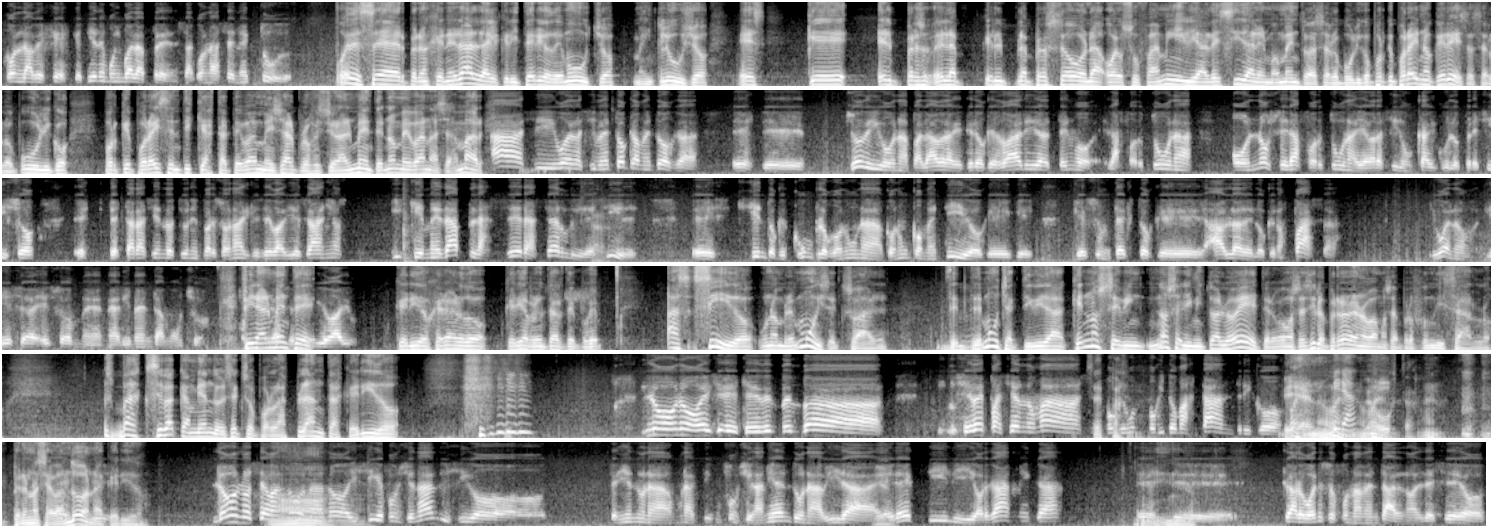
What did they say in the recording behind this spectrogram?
con la vejez, que tiene muy mala prensa, con la senectud. puede ser, pero en general el criterio de muchos, me incluyo, es que el la, que el- la persona o su familia decida en el momento de hacerlo público, porque por ahí no querés hacerlo público, porque por ahí sentís que hasta te va a mellar profesionalmente, no me van a llamar. Ah, sí, bueno, si me toca, me toca. Este, yo digo una palabra que creo que es válida, tengo la fortuna, o no será fortuna y habrá sido un cálculo preciso, eh, de estar haciendo este unipersonal que lleva 10 años y que me da placer hacerlo y decir. Siento que cumplo con una con un cometido, que, que, que es un texto que habla de lo que nos pasa. Y bueno, y esa- eso me, me alimenta mucho. Finalmente, querido Gerardo, quería preguntarte, porque has sido un hombre muy sexual, de, de mucha actividad, que no se, vin- no se limitó a lo hétero, vamos a decirlo, pero ahora no vamos a profundizarlo. Va- ¿Se va cambiando el sexo por las plantas, querido? No, no, es, este, va, se va espaciando más, Se un, poquito más tántrico. Bien. Bueno, Mira. bueno, Me gusta. bueno. Pero no se abandona, Sí. querido. No, no se abandona, No. no, y sigue funcionando y sigo teniendo una, un funcionamiento, una vida Bien. eréctil y orgásmica. Este, claro, bueno, eso es fundamental, ¿no? El deseo.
